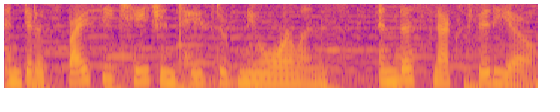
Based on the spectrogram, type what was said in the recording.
and get a spicy Cajun taste of New Orleans in this next video.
